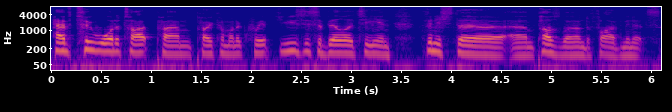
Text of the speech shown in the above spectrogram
have two water type um, Pokemon equipped, use this ability, and finish the um, puzzle in under five minutes.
